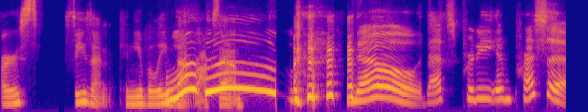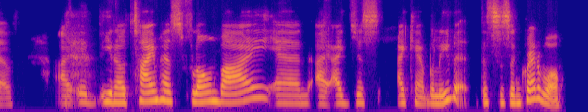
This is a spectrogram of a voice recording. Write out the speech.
first season. Can you believe that, Roxanne? no, that's pretty impressive. I, it, you know, time has flown by, and I, I just I can't believe it. This is incredible.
